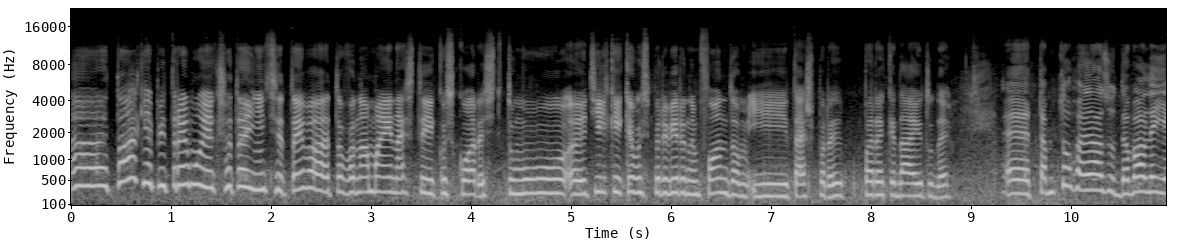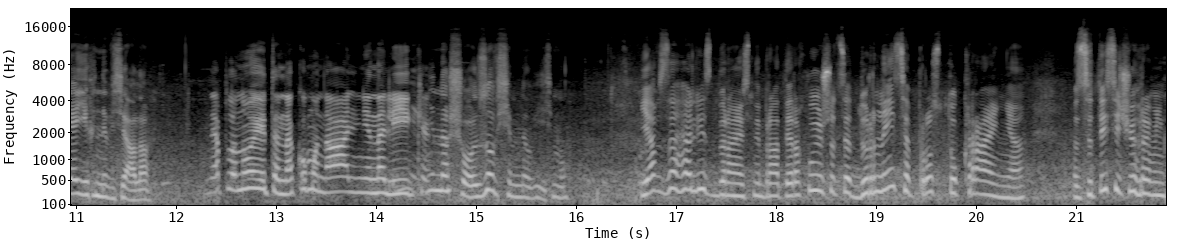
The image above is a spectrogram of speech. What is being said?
Е, так, я підтримую. Якщо та ініціатива, то вона має нести якусь користь. Тому е, тільки якимось перевіреним фондом і теж перекидаю туди. Е, Там того разу давали, я їх не взяла. Не плануєте на комунальні, на ліки? Ні на що, зовсім не візьму. Я взагалі збираюсь не брати. Рахую, що це дурниця просто крайня. За тисячу гривень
